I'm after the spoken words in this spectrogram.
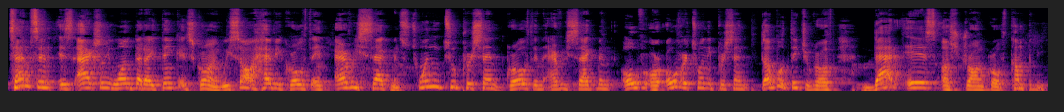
Tencent is actually one that I think is growing. We saw heavy growth in every segment, 22% growth in every segment, over or over 20% double digit growth. That is a strong growth company.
